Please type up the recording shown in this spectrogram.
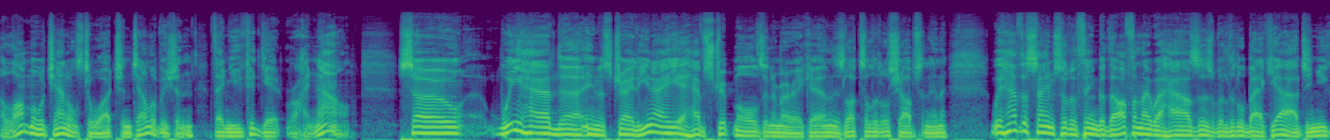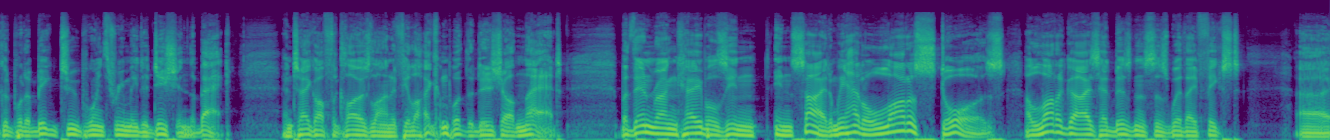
a lot more channels to watch in television than you could get right now. So we had uh, in Australia, you know, you have strip malls in America, and there's lots of little shops, and then we have the same sort of thing, but often they were houses with little backyards, and you could put a big 2.3 meter dish in the back, and take off the clothesline if you like, and put the dish on that. But then run cables in inside, and we had a lot of stores. A lot of guys had businesses where they fixed, uh,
